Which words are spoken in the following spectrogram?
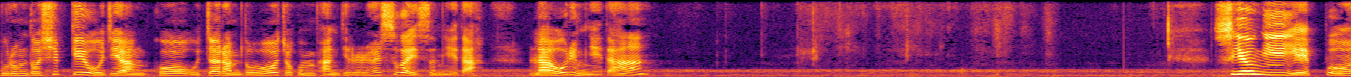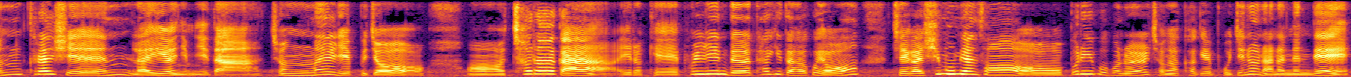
물음도 쉽게 오지 않고 옷자람도 조금 방지를 할 수가 있습니다. 라울입니다. 수영이 예쁜 크라시엔 라이언입니다. 정말 예쁘죠? 어, 철화가 이렇게 풀린 듯 하기도 하고요. 제가 심으면서 어, 뿌리 부분을 정확하게 보지는 않았는데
